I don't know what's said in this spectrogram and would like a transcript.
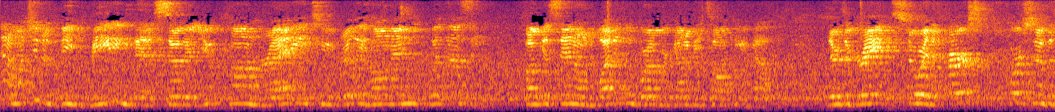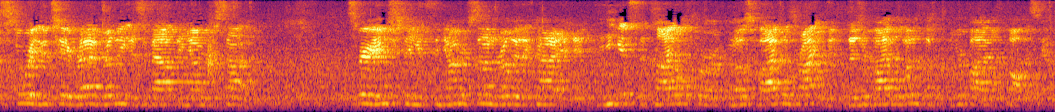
and I want you to be reading this so that you come ready to really hone in with us and focus in on what in the world we're going to be talking about. There's a great story. The first portion of the story Uche read really is about the younger son. It's very interesting. It's the younger son really that kind of, he gets the title for most Bibles, right? Does your Bible, what does your Bible call this guy?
